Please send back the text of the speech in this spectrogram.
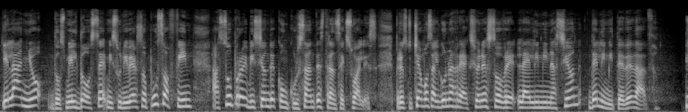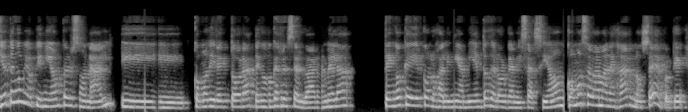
Y el año 2012, Miss Universo puso fin a su prohibición de concursantes transexuales. Pero escuchemos algunas reacciones sobre la eliminación del límite de edad. Yo tengo mi opinión personal y como directora tengo que reservármela. Tengo que ir con los alineamientos de la organización. ¿Cómo se va a manejar? No sé, porque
